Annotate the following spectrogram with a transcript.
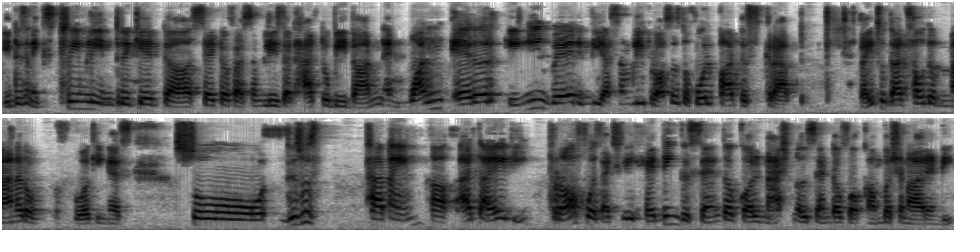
It is an extremely intricate uh, set of assemblies that had to be done, and one error anywhere in the assembly process, the whole part is scrapped, right? So that's how the manner of working is. So this was happening uh, at IIT Prof was actually heading the center called National Center for Combustion R&D,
